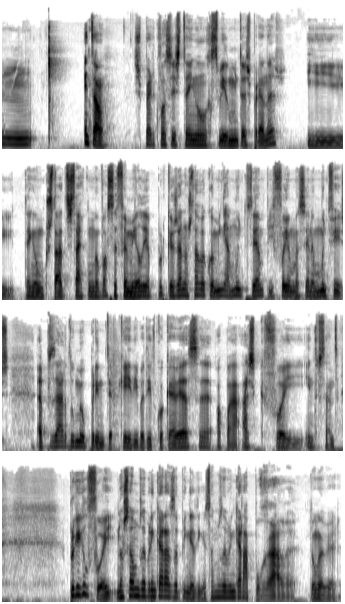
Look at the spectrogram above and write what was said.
Hum, então, espero que vocês tenham recebido muitas prendas e tenham gostado de estar com a vossa família, porque eu já não estava com a minha há muito tempo e foi uma cena muito fixe. Apesar do meu primo ter caído e batido com a cabeça, opa, acho que foi interessante. Porque aquilo foi, nós estávamos a brincar às apinhadinhas, estávamos a brincar à porrada, estão a ver?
